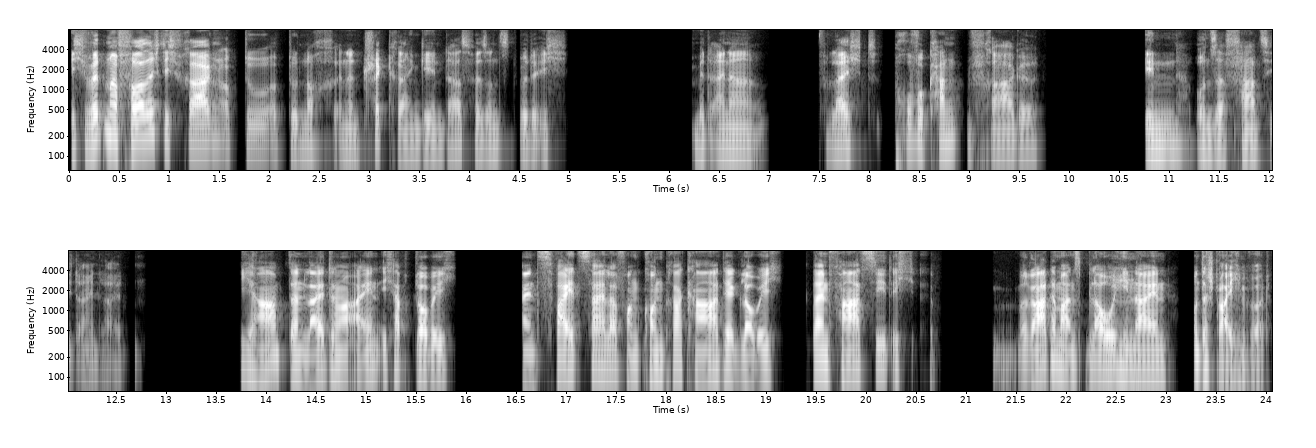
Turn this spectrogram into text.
ich würde mal vorsichtig fragen, ob du ob du noch in 'nen Track reingehen darfst, weil sonst würde ich mit einer vielleicht provokanten Frage in unser Fazit einleiten. Ja, dann leite mal ein. Ich habe, glaube ich, einen Zweizeiler von Contra K, der, glaube ich, dein Fazit ich, äh, rate mal ins Blaue Mhm. hinein, unterstreichen wird.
